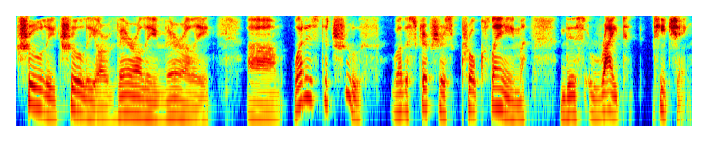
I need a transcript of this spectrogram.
truly, truly, or verily, verily. Um, what is the truth? Well, the scriptures proclaim this right teaching.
